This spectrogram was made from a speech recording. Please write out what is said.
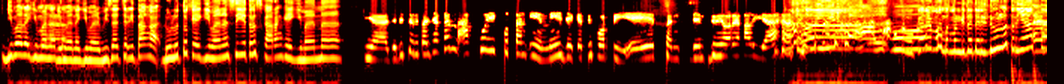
Gimana gimana tuh? Gimana gimana bisa cerita nggak? Dulu tuh kayak gimana sih? Terus sekarang kayak gimana? Ya, jadi ceritanya kan aku ikutan ini JKT48, fan- jen- juniornya kalian. Oh iya ampun. Tuh kan emang temen kita dari dulu ternyata.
